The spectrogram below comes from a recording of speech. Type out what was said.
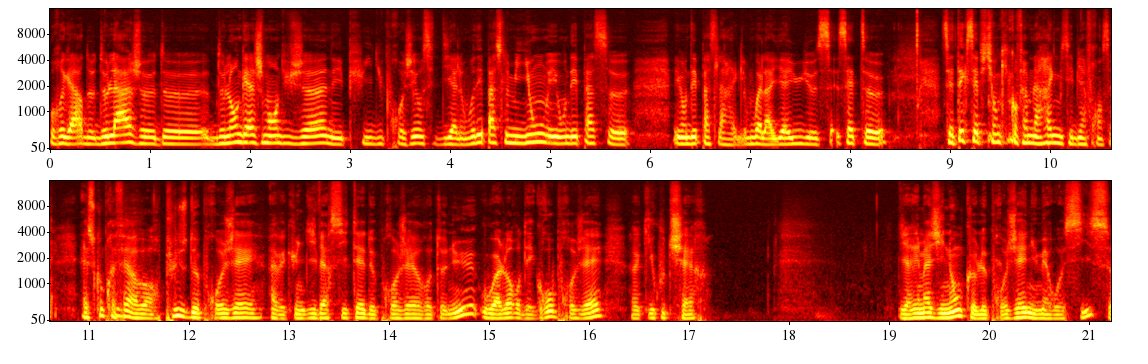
au regard de, l'âge, de, l'engagement du jeune et puis du projet, on s'est dit allez, on dépasse le million et on dépasse euh, et on dépasse la règle. Voilà, il y a eu euh, cette euh, cette exception qui confirme la règle, mais c'est bien français. Est-ce qu'on préfère avoir plus de projets avec une diversité de projets retenus ou alors des gros projets qui coûtent cher? Imaginons que le projet numéro 6,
